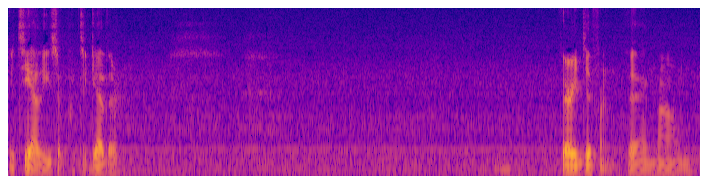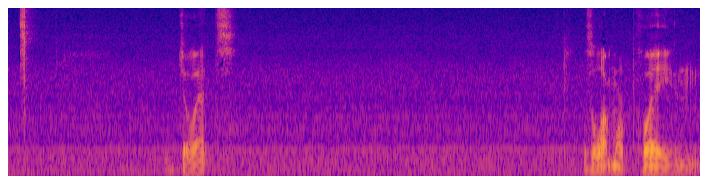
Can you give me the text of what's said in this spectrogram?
You can see how these are put together. Very different than um, Gillette. There's a lot more play in,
